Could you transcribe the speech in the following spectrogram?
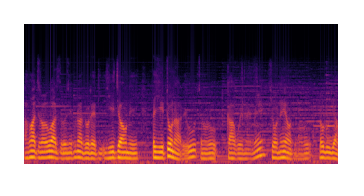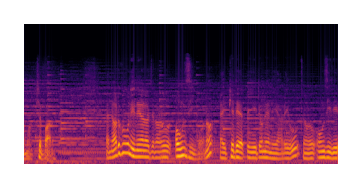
ဒါမှကျွန်တော်တို့ကဆိုလို့ရှိရင်ခုနပြောတဲ့ဒီအရေးကြောင်းတွေအရေးတွန့်တာတွေကိုကျွန်တော်တို့ကာကွယ်နိုင်မယ်။ရောနေအောင်ကျွန်တော်တို့လုပ်လို့ရမှာဖြစ်ပါတယ်။အဲ နောက်တစ်ခုအနေနဲ့ကတော့ကျွန်တော်တို့အုံးစီပေါ့နော်။အဲဖြစ်တဲ့ပေတွန့်တဲ့နေရာလေးကိုကျွန်တော်တို့အုံးစီတွေ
